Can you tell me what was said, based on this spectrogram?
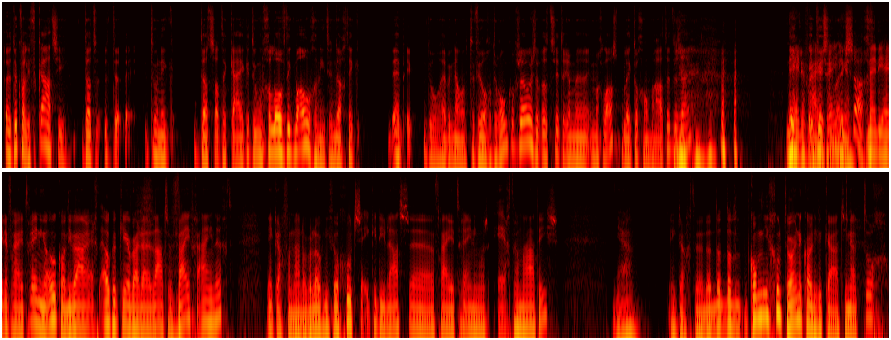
Eh, de kwalificatie. Dat, de- toen ik dat zat te kijken, toen geloofde ik mijn ogen niet. Toen dacht ik, heb ik, bedoel, heb ik nou te veel gedronken of zo? Is dat, wat zit er in mijn, in mijn glas? Bleek toch gewoon water te zijn. De Ik- hele ik vrije wat ik trainingen. zag. Nee, die hele vrije trainingen ook al. Die waren echt elke keer bij de laatste vijf geëindigd. Ik dacht van, nou, dat belooft niet veel goed. Zeker die laatste eh, vrije training was echt dramatisch. Ja, ik dacht, eh, dat, dat, dat komt niet goed hoor in de kwalificatie. Nou, toch.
